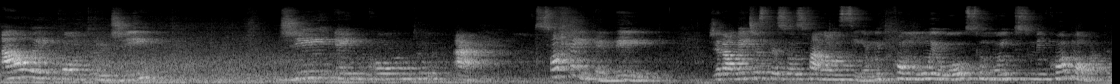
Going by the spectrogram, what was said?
ao encontro de, de encontro a. Só para entender, geralmente as pessoas falam assim, é muito comum, eu ouço muito, isso me incomoda.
